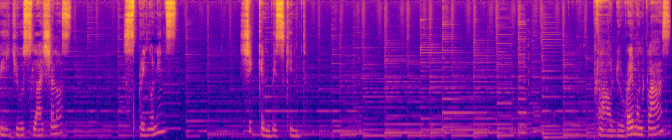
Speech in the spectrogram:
We use sliced shallots, spring onions, chicken skin. Plow the lemongrass.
